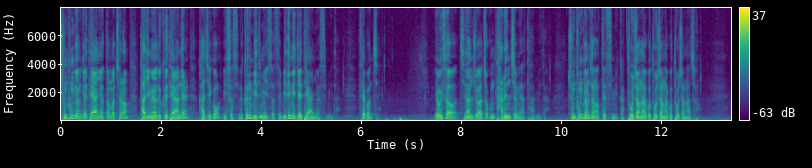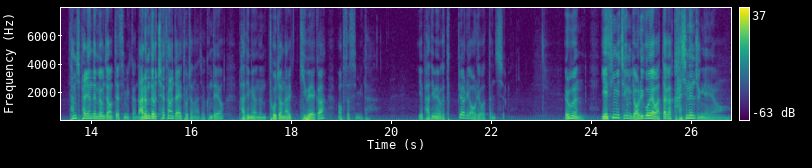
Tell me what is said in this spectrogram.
중풍병자의 대안이었던 것처럼 바디메오도 그 대안을 가지고 있었습니다. 그는 믿음이 있었어요. 믿음이 그의 대안이었습니다. 세 번째. 여기서 지난주와 조금 다른 점이 나타납니다. 중풍병자는 어땠습니까? 도전하고 도전하고 도전하죠. 38년 된 병자는 어땠습니까? 나름대로 최선을 다해 도전하죠. 근데요, 바디메오는 도전할 기회가 없었습니다. 이게 바디메오가 특별히 어려웠던 지점. 여러분, 예수님이 지금 여리고에 왔다가 가시는 중이에요.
